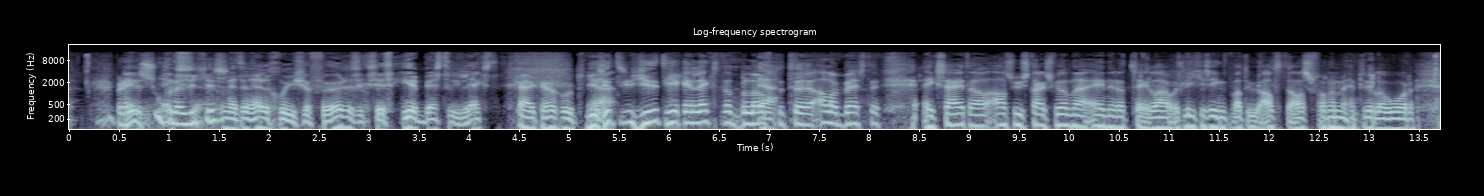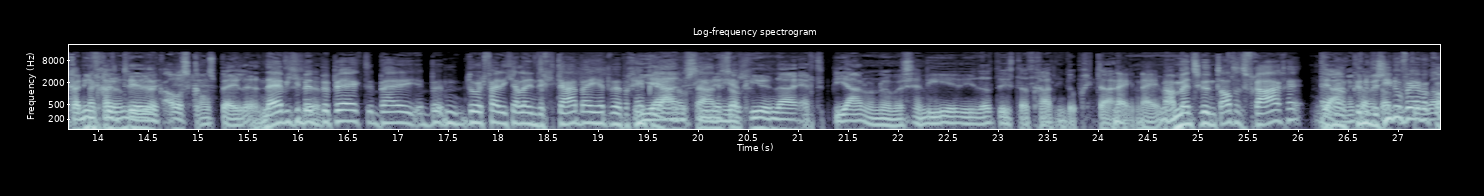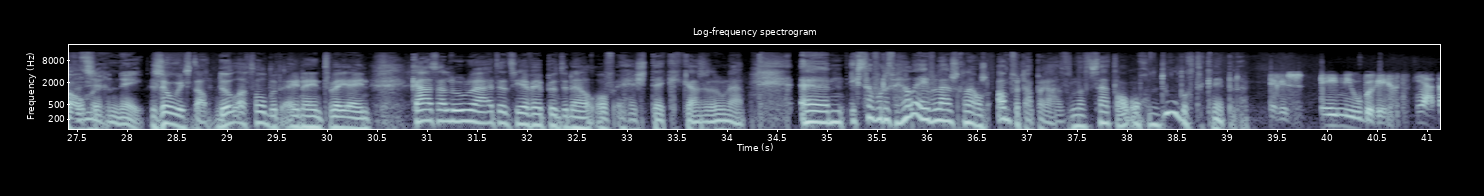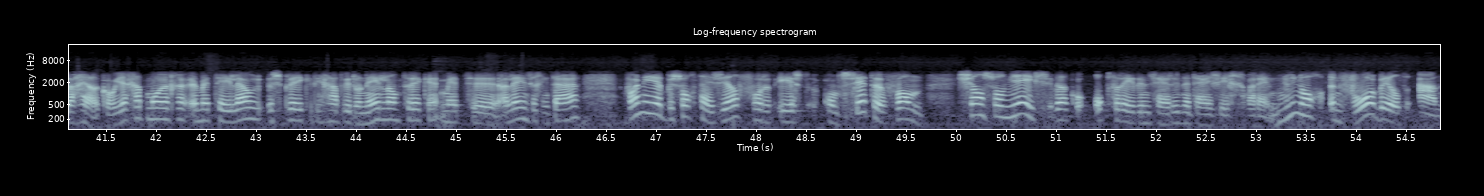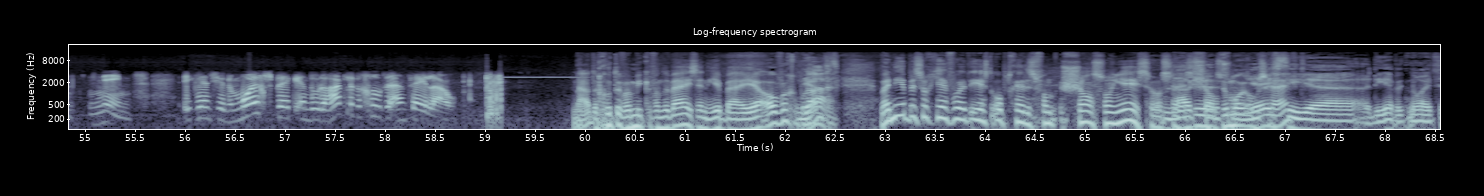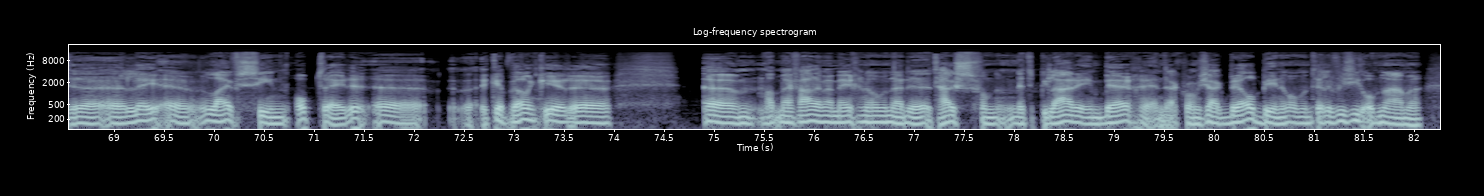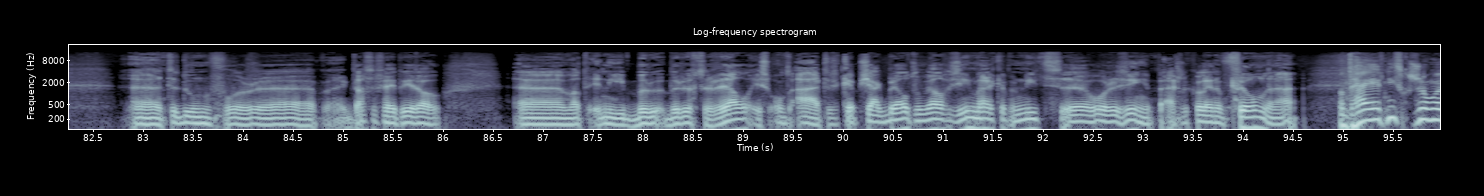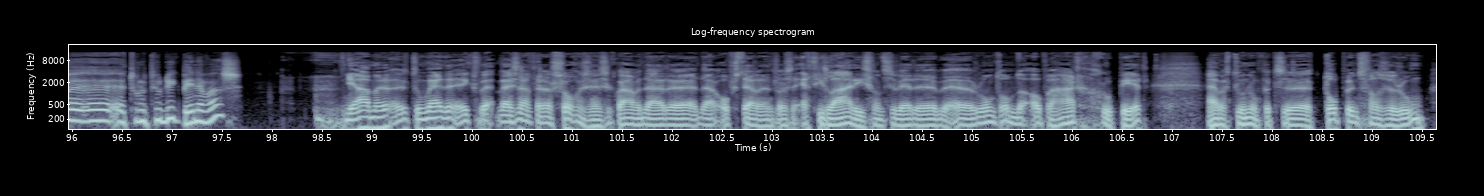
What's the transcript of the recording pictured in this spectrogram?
met hele soepele ik, liedjes. Met een hele goede chauffeur, dus ik zit hier best relaxed. Kijk, heel goed. Je, ja. zit, je zit hier relaxed, dat belooft ja. het uh, allerbeste. Ik zei het al, als u straks wil naar ene dat Telau het liedje zingt... wat u altijd als van hem hebt willen horen... Ik kan niet garanderen dat ik alles kan spelen. Nee, want je bent beperkt bij, door het feit dat je alleen de gitaar bij je hebt. We hebben geen ja, piano staan hier. ook hier en daar echte pianonummers. En die, die, dat, is, dat gaat niet op gitaar. Nee, nee, maar mensen kunnen het altijd vragen. En ja, dan, dan kunnen we zien hoe ver we komen. Zeggen nee. Zo is dat. 0800-1121. Casaluna.ncrv.nl of hashtag Casaluna. Um, ik stel voor dat we heel even luisteren naar ons antwoordapparaat. Want dat staat al ongeduldig te knipperen. Er is één nieuw bericht. Ja, dag Helco. Jij gaat morgen met Telau spreken. Die gaat weer door Nederland trekken met uh, alleen zijn gitaar. Wanneer bezocht hij zelf voor het eerst concerten van chansonniers? Welke optredens herinnert hij zich waar hij nu nog een voorbeeld aan neemt? Ik wens je een mooi gesprek en doe de hartelijke groeten aan Telau. Nou, de groeten van Mieke van der Wij zijn hierbij uh, overgebracht. Ja. Wanneer bezocht jij voor het eerst optredens van chansonniers, zoals nou, ze zo mooi omschrijft? Die, uh, die heb ik nooit uh, live zien optreden. ik heb wel een keer... Um, had mijn vader mij meegenomen naar de, het huis van, met de pilaren in Bergen. En daar kwam Jacques Brel binnen om een televisieopname te doen voor, ik dacht de VPRO. Uh, wat in die beruchte rel is ontaard. Dus ik heb Jacques Brel toen wel gezien, maar ik heb hem niet uh, horen zingen. Eigenlijk alleen op film daarna. Want hij heeft niet gezongen uh, toen het publiek binnen was? Ja, maar toen wij, de, ik, wij zaten daar s ochtends en ze kwamen daar, daar opstellen. En het was echt hilarisch, want ze werden rondom de open haard gegroepeerd. Hij was toen op het toppunt van zijn roem.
